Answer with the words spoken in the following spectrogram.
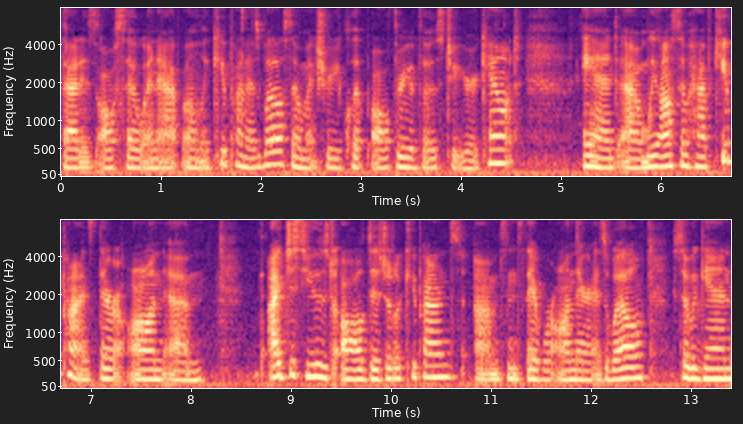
That is also an app only coupon as well, so make sure you clip all three of those to your account. And um, we also have coupons. They're on, um, I just used all digital coupons um, since they were on there as well. So again,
